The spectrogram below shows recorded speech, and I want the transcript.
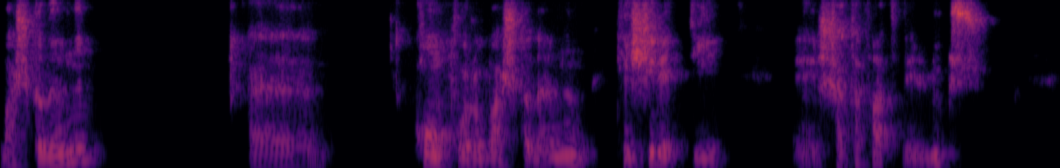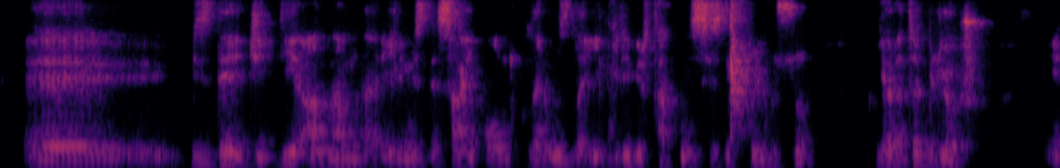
başkalarının e, konforu, başkalarının teşhir ettiği e, şatafat ve lüks e, bizde ciddi anlamda elimizde sahip olduklarımızla ilgili bir tatminsizlik duygusu yaratabiliyor. E,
